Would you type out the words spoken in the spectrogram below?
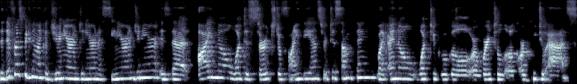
The difference between like a junior engineer and a senior engineer is that I know what to search to find the answer to something. Like I know what to Google or where to look or who to ask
